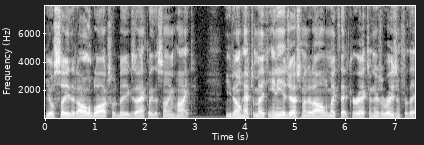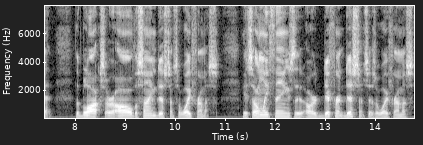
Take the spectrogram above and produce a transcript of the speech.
you'll see that all the blocks would be exactly the same height. You don't have to make any adjustment at all to make that correct, and there's a reason for that. The blocks are all the same distance away from us. It's only things that are different distances away from us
